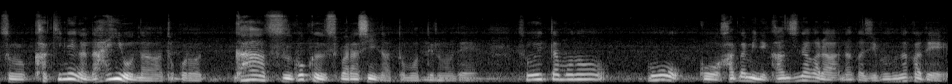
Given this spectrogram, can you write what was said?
その垣根がないようなところがすごく素晴らしいなと思ってるのでそういったものをこう肌身で感じながらなんか自分の中で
